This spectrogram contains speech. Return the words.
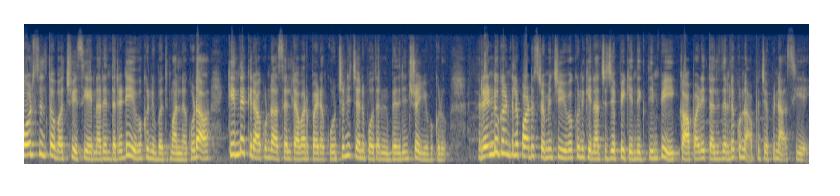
పోలీసులతో వచ్చి సీఐ నరేందర్ రెడ్డి యువకుని బతిమాలిన కూడా కిందకి రాకుండా సెల్ టవర్ పైన కూర్చుని చనిపోతానని బెదిరించిన యువకుడు. రెండు గంటల పాటు శ్రమించి యువకునికి నచ్చజెప్పి కిందికి దింపి కాపాడి తల్లిదండ్రులకు అప్పు చెప్పిన సీఐ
